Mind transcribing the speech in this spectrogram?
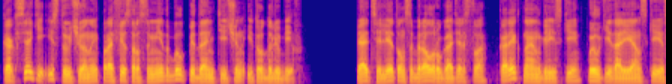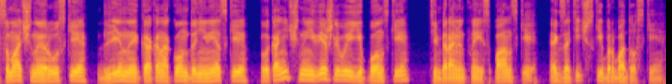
Как всякий истый ученый, профессор Смит был педантичен и трудолюбив. Пять лет он собирал ругательства, корректные английские, пылкие итальянские, смачные русские, длинные, как анаконда, немецкие, лаконичные и вежливые японские, темпераментные испанские, экзотические барбадосские.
